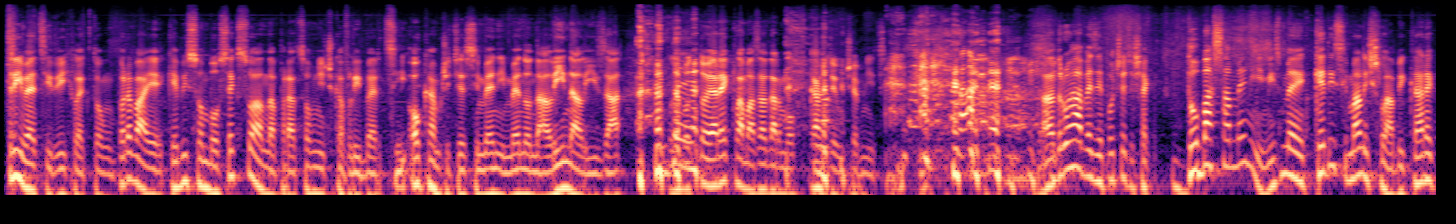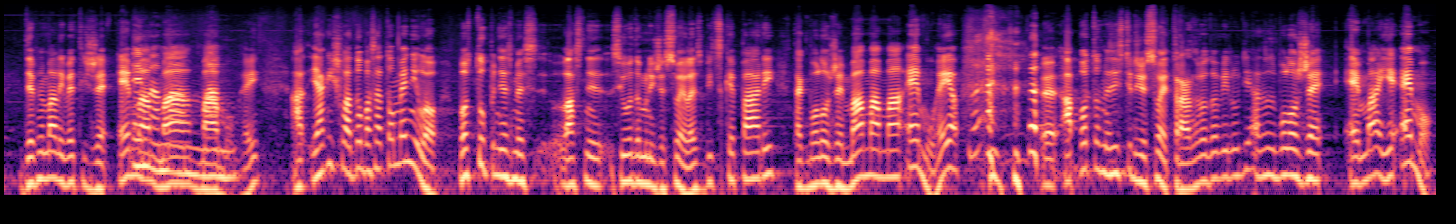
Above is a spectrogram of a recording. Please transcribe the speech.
Tri veci rýchle k tomu. Prvá je, keby som bol sexuálna pracovníčka v Liberci, okamžite si mení meno na Lína Líza, lebo to je reklama zadarmo v každej učebnici. A druhá vec je, počujete, však doba sa mení. My sme kedysi mali šlabikáre, kde sme mali vety, že Ema, má mamu, hej? A jak išla doba, sa to menilo. Postupne sme vlastne si uvedomili, že sú aj lesbické páry, tak bolo, že mama má emu, hej? A, potom sme zistili, že sú aj transrodoví ľudia a to bolo, že Ema je emo.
